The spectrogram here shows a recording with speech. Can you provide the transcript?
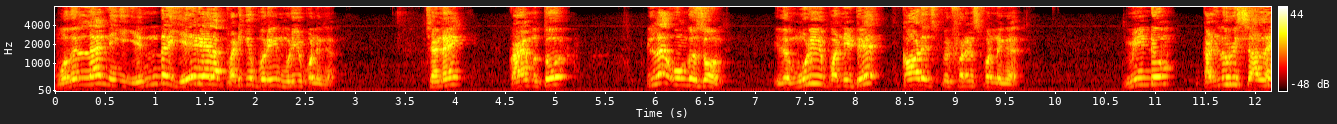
முதல்ல நீங்கள் எந்த ஏரியாவில் படிக்க போகிறீங்கன்னு முடிவு பண்ணுங்க. சென்னை கோயம்புத்தூர் இல்லை உங்கள் ஜோன் இதை முடிவு பண்ணிட்டு காலேஜ் ப்ரிஃபரன்ஸ் பண்ணுங்க. மீண்டும் கல்லூரி சாலை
